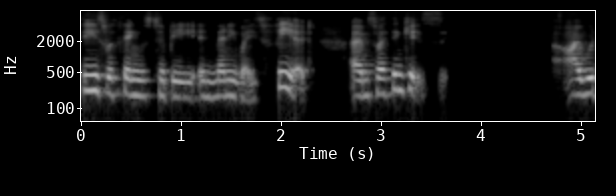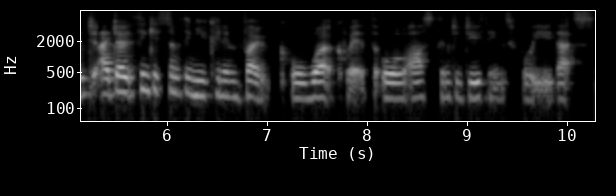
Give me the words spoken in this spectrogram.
these were things to be in many ways feared. Um, so i think it's I would I don't think it's something you can invoke or work with or ask them to do things for you. That's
